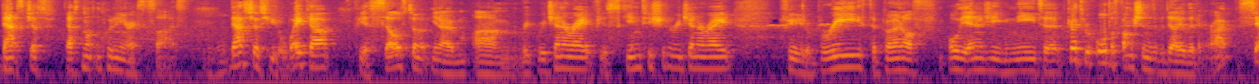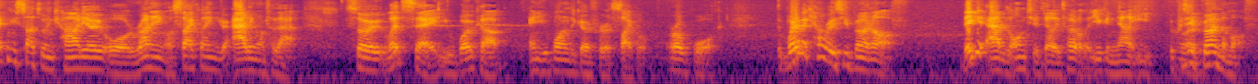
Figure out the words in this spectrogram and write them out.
that's just that's not including your exercise. That's just you to wake up, for your cells to you know um, re- regenerate, for your skin tissue to regenerate, for you to breathe, to burn off all the energy you need to go through all the functions of a daily living. Right. The second you start doing cardio or running or cycling, you're adding onto that. So let's say you woke up and you wanted to go for a cycle or a walk. Whatever calories you burn off, they get added onto your daily total that you can now eat because Right. you've burned them off.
